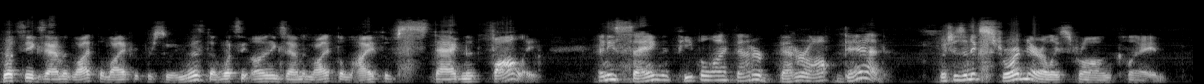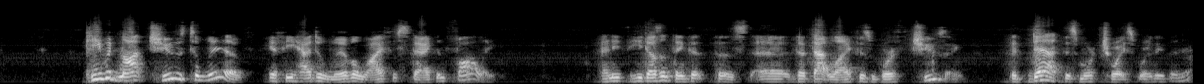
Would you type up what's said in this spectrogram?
What's the examined life? The life of pursuing wisdom. What's the unexamined life? The life of stagnant folly. And he's saying that people like that are better off dead, which is an extraordinarily strong claim. He would not choose to live if he had to live a life of stagnant folly. And he, he doesn't think that, uh, that that life is worth choosing. That death is more choice-worthy than it.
